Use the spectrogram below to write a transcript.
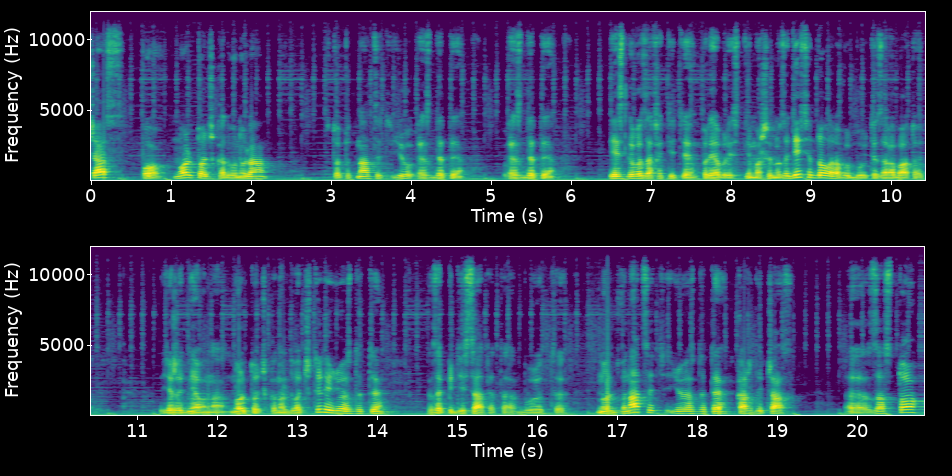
час по 0.20 USDT. SDT. Если вы захотите приобрести машину за 10 долларов, вы будете зарабатывать ежедневно 0.024 USDT. За 50 это будет 0.12 USDT каждый час. Э, за 100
